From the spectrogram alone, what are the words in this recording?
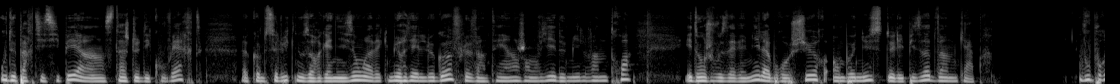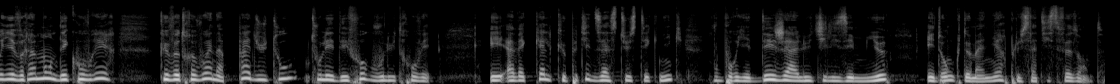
ou de participer à un stage de découverte euh, comme celui que nous organisons avec Muriel Le Goff le 21 janvier 2023 et dont je vous avais mis la brochure en bonus de l'épisode 24. Vous pourriez vraiment découvrir que votre voix n'a pas du tout tous les défauts que vous lui trouvez. Et avec quelques petites astuces techniques, vous pourriez déjà l'utiliser mieux et donc de manière plus satisfaisante.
